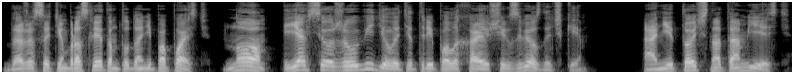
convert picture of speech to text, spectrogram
«Даже с этим браслетом туда не попасть, но я все же увидел эти три полыхающих звездочки. Они точно там есть,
